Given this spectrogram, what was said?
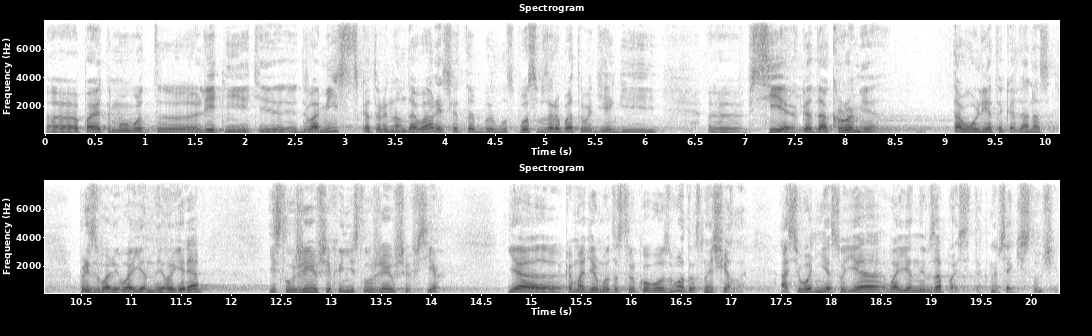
Э, поэтому вот э, летние эти два месяца, которые нам давались, это был способ зарабатывать деньги. И э, все года, кроме того лета, когда нас призвали в военные лагеря, и служивших, и не служивших, всех. Я командир мотострелкового взвода сначала, а сегодня я судья военный в запасе, так, на всякий случай.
